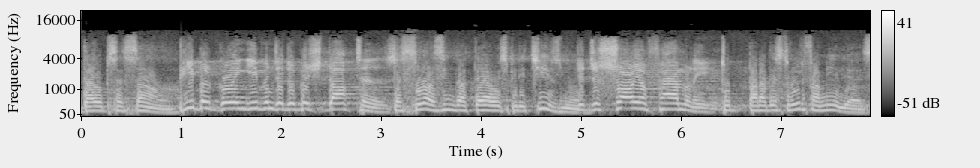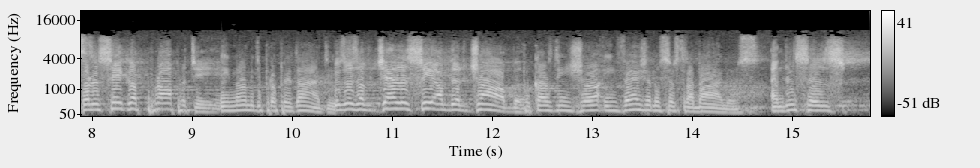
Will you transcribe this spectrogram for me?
da obsessão. People going even to the witch doctors Pessoas indo até o espiritismo to destroy your family para destruir famílias for the sake of property, em nome de propriedades, because of jealousy of their job. por causa de inveja nos seus trabalhos. And this is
